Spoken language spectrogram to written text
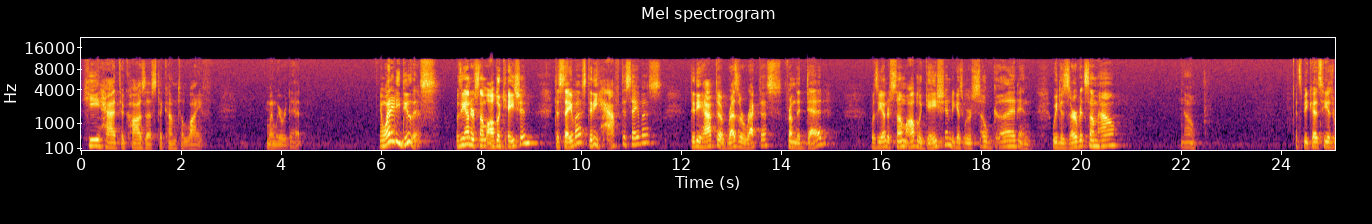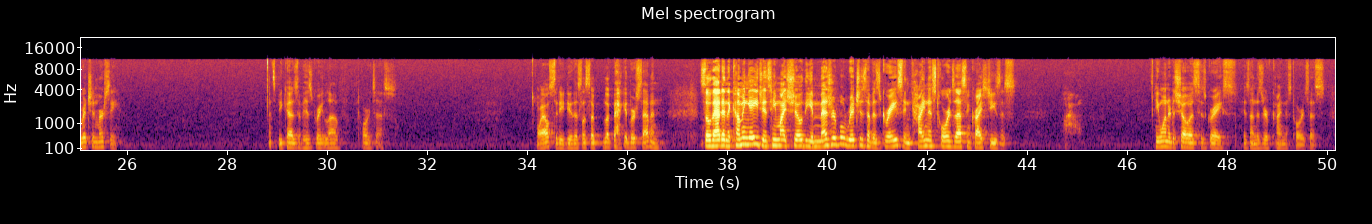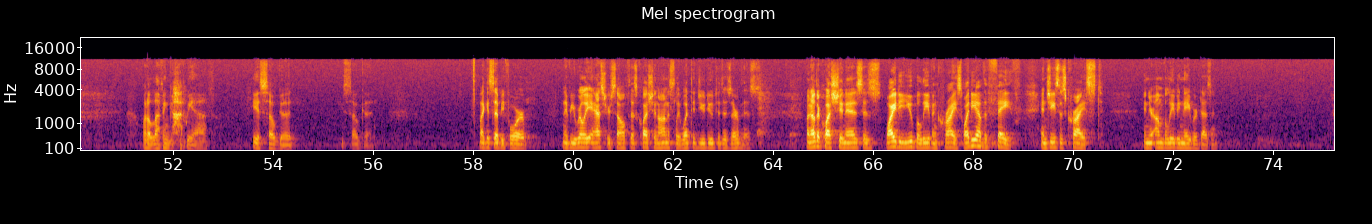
He had to cause us to come to life when we were dead. And why did He do this? Was He under some obligation? To save us? Did he have to save us? Did he have to resurrect us from the dead? Was he under some obligation because we were so good and we deserve it somehow? No. It's because he is rich in mercy. It's because of his great love towards us. Why else did he do this? Let's look, look back at verse 7 so that in the coming ages he might show the immeasurable riches of his grace and kindness towards us in Christ Jesus. Wow. He wanted to show us his grace, his undeserved kindness towards us. What a loving God we have. He is so good. He's so good. Like I said before, and if you really ask yourself this question honestly, what did you do to deserve this? Another question is, is why do you believe in Christ? Why do you have the faith in Jesus Christ and your unbelieving neighbor doesn't?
